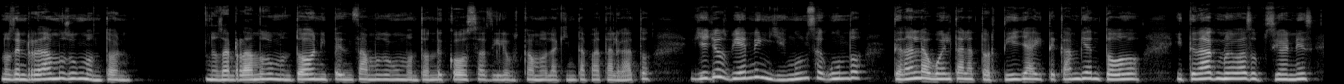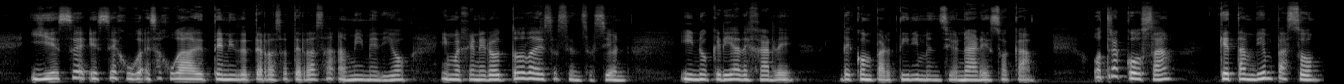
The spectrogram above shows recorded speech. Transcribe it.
nos enredamos un montón nos enredamos un montón y pensamos en un montón de cosas y le buscamos la quinta pata al gato. Y ellos vienen y en un segundo te dan la vuelta a la tortilla y te cambian todo y te dan nuevas opciones. Y ese, ese esa jugada de tenis de terraza a terraza a mí me dio y me generó toda esa sensación. Y no quería dejar de, de compartir y mencionar eso acá. Otra cosa que también pasó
